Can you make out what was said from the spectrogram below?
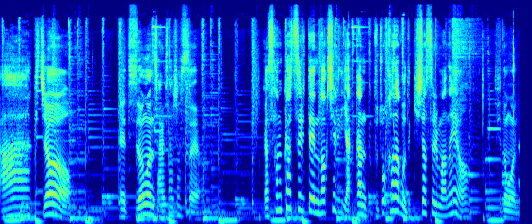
아 그죠? 네, 지성은 잘 사셨어요. 그러니까 3카 쓸 때는 확실히 약간 부족하다고 느끼셨을 만해요 지동원이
